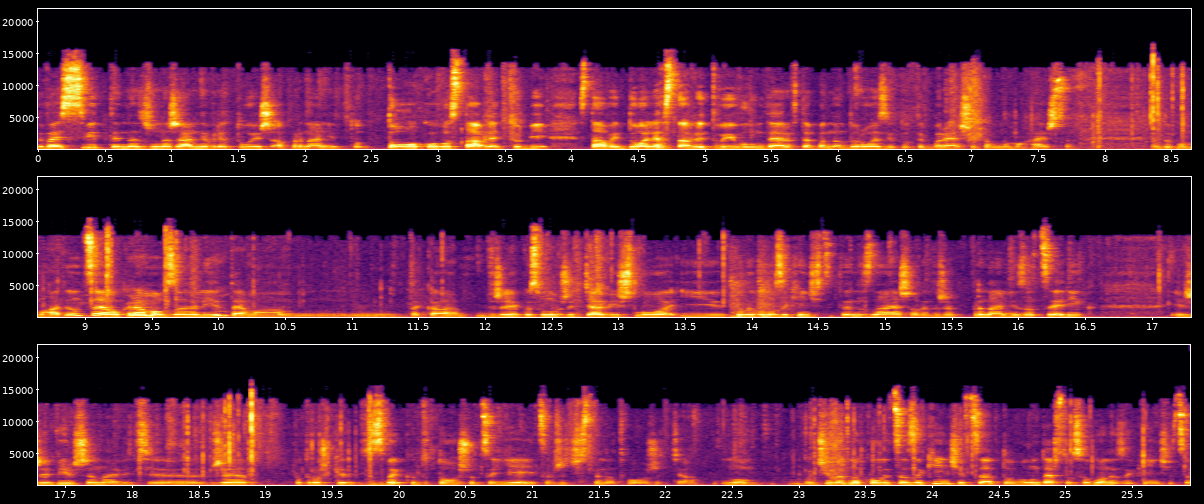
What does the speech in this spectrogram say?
Весь світ ти на жаль не врятуєш, а принаймні того, кого ставлять тобі, ставить доля, ставлять твої волонтери в тебе на дорозі, то ти береш і там намагаєшся допомагати. Ну це окрема взагалі тема така, вже якось воно в життя війшло, і коли воно закінчиться, ти не знаєш, але вже принаймні за цей рік і вже більше навіть е, вже потрошки звик до того, що це є, і це вже частина твого життя. Ну очевидно, коли це закінчиться, то волонтерство все одно не закінчиться.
